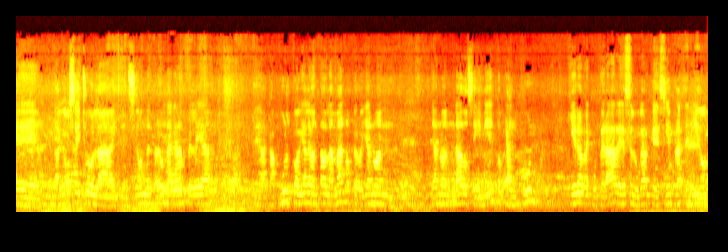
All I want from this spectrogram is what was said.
Eh, habíamos hecho la intención de traer una gran pelea. Eh, Acapulco había levantado la mano, pero ya no han, ya no han dado seguimiento. Cancún quiere recuperar ese lugar que siempre ha tenido.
